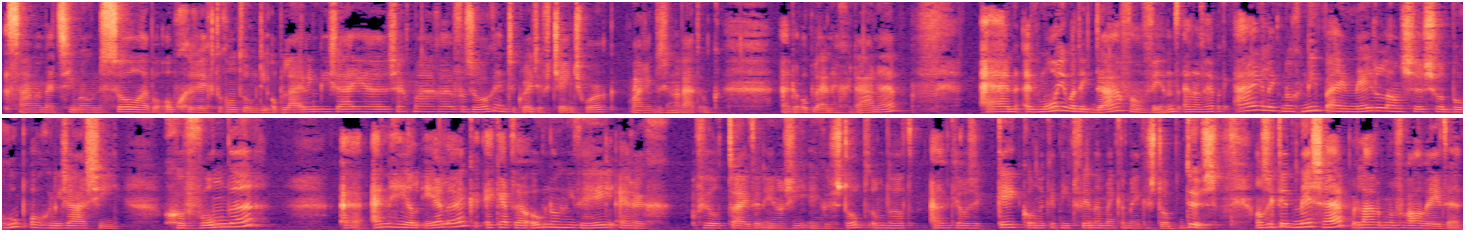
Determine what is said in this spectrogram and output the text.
samen met Simone Soul hebben opgericht rondom die opleiding die zij uh, zeg maar verzorgen, Integrative Change Work, waar ik dus inderdaad ook de opleiding gedaan heb. En het mooie wat ik daarvan vind, en dat heb ik eigenlijk nog niet bij een Nederlandse soort beroeporganisatie gevonden. en heel eerlijk, ik heb daar ook nog niet heel erg veel tijd en energie in gestopt. Omdat elke keer als ik keek, kon ik het niet vinden en ben ik ermee gestopt. Dus als ik dit mis heb, laat het me vooral weten.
